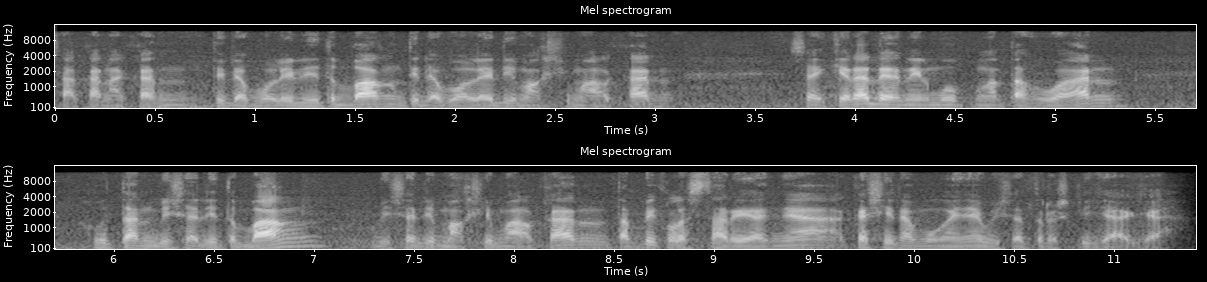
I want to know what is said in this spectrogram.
seakan-akan tidak boleh ditebang, tidak boleh dimaksimalkan. Saya kira dengan ilmu pengetahuan hutan bisa ditebang, bisa dimaksimalkan, tapi kelestariannya, kesinambungannya bisa terus dijaga.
